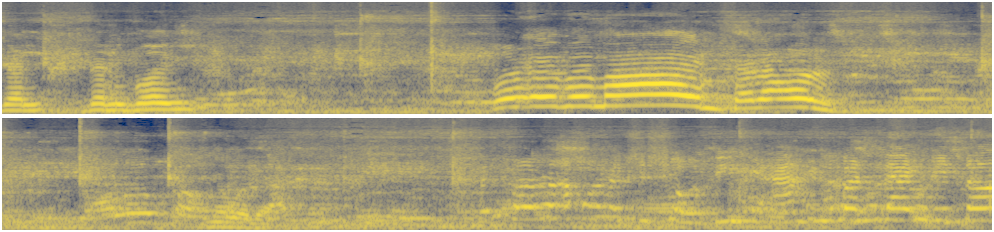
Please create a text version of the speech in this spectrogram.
Dan Danny Boy. Forever mine! Sana all. Nawala. Para ako nagsushooting eh. Aking bantay dito.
